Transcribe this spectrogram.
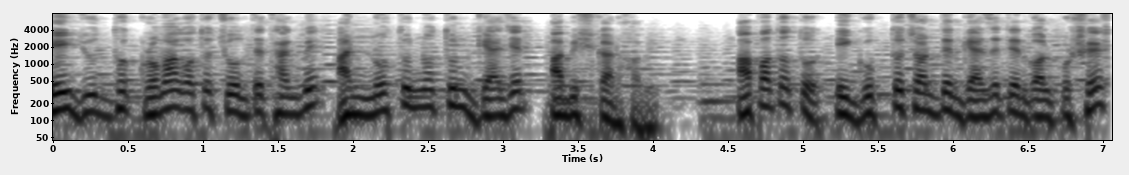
এই যুদ্ধ ক্রমাগত চলতে থাকবে আর নতুন নতুন গ্যাজেট আবিষ্কার হবে। আপাতত এই গুপ্তচরদের গ্যাজেটের গল্প শেষ।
